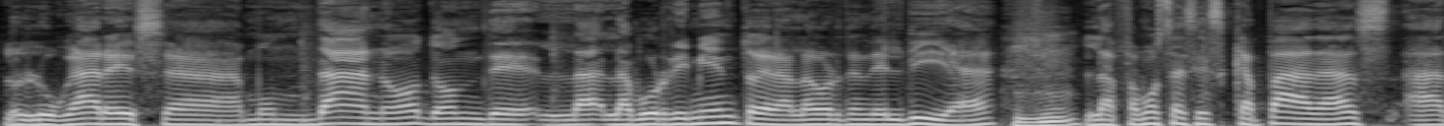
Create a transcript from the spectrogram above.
los lugares ah, mundanos donde la- el aburrimiento era la orden del día, Ujú. las famosas escapadas a-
